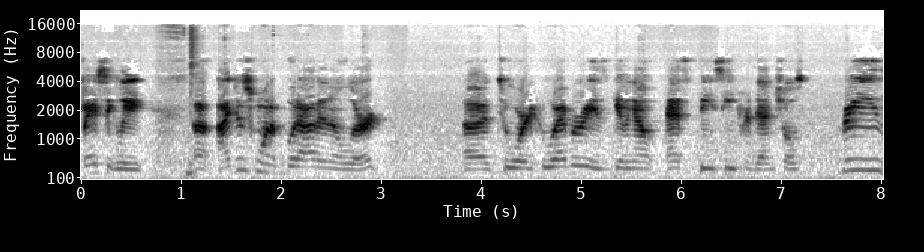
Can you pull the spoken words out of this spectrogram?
basically, uh, I just want to put out an alert uh, toward whoever is giving out SBC credentials. Please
